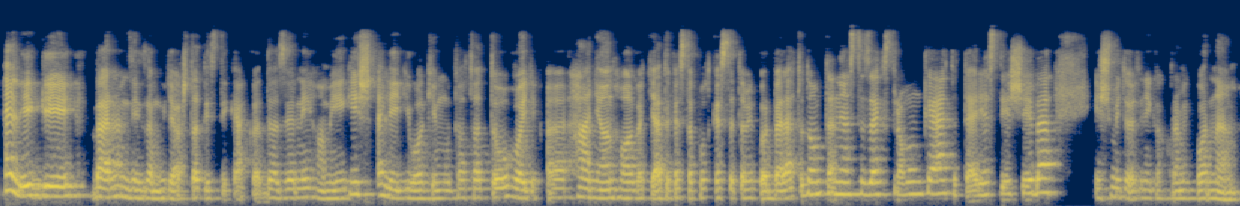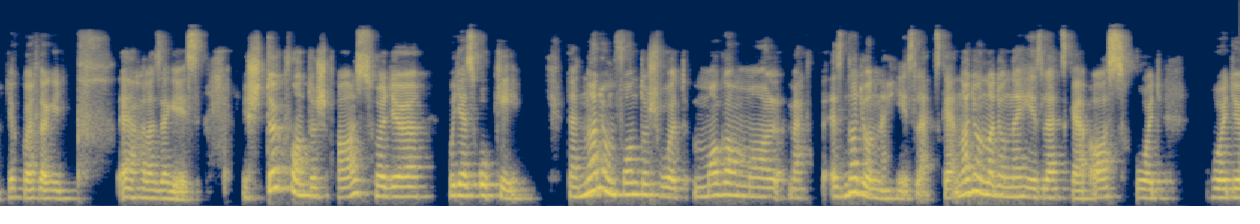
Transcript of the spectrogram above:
eléggé, bár nem nézem ugye a statisztikákat, de azért néha mégis elég jól kimutatható, hogy hányan hallgatjátok ezt a podcastet, amikor bele tudom tenni ezt az extra munkát a terjesztésébe, és mi történik akkor, amikor nem. Gyakorlatilag így pff, elhal az egész. És tök fontos az, hogy, hogy ez oké. Okay. Tehát nagyon fontos volt magammal, meg ez nagyon nehéz lecke. Nagyon-nagyon nehéz lecke az, hogy, hogy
